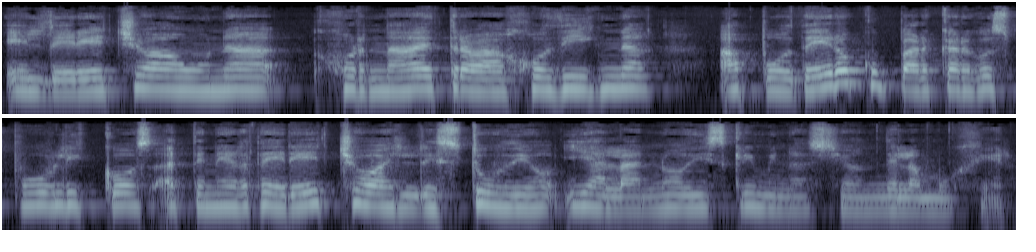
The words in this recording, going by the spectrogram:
el derecho a una jornada de trabajo digna, a poder ocupar cargos públicos, a tener derecho al estudio y a la no discriminación de la mujer.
